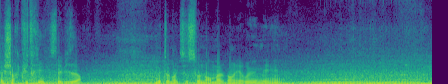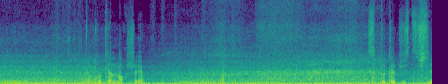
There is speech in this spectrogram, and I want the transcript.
La charcuterie, c'est bizarre. M'étonnerait que ce soit normal dans les rues, mais... Quoi a le marché. C'est peut-être justifié.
